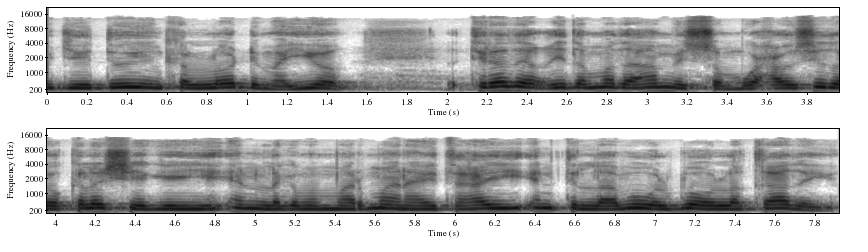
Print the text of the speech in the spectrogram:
ujeedooyinka loo dhimayo tirada ciidamada amisom waxa uu sidoo kale sheegay in lagama maarmaan ay tahay in tillaabo walba oo la qaadayo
